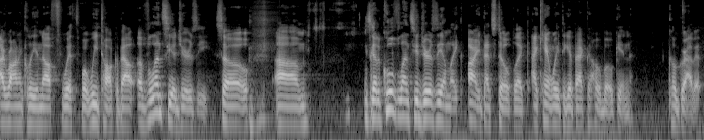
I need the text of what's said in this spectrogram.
ironically enough, with what we talk about, a Valencia jersey. So um, he's got a cool Valencia jersey. I'm like, all right, that's dope. Like, I can't wait to get back to Hoboken. Go grab it.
